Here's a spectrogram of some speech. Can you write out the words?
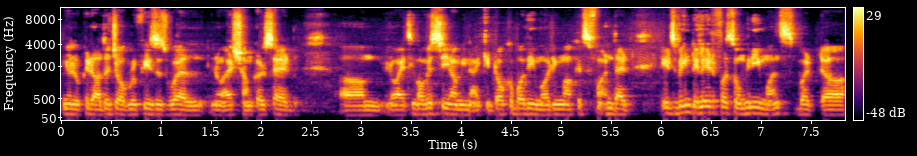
you know, look at other geographies as well. You know, as Shankar said, um, you know I think obviously I mean I can talk about the emerging markets fund that it's been delayed for so many months, but uh,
